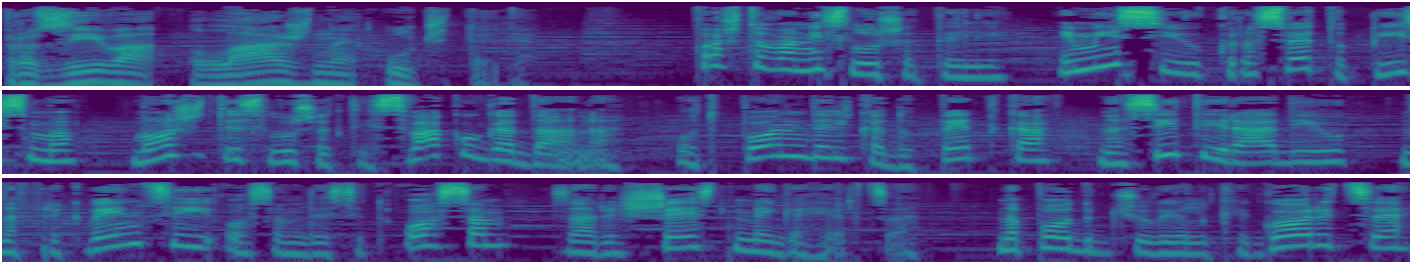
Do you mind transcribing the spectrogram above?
proziva lažne učitelje. Poštovani slušatelji, emisiju Kroz sveto pismo možete slušati svakoga dana od ponedjeljka do petka na City radiju na frekvenciji 88,6 MHz na području Velike Gorice,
